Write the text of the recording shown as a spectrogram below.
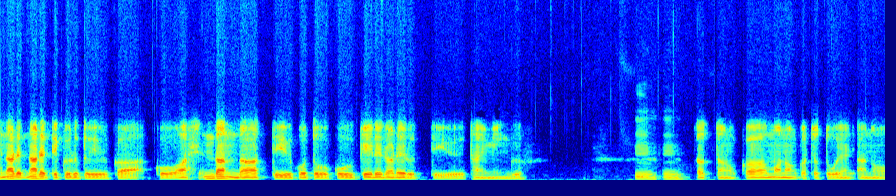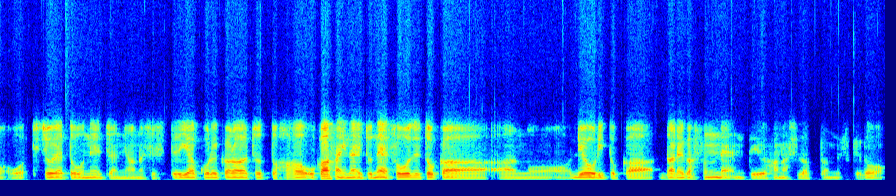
慣れ慣れてくるというか、こうあ死んだんだっていうことをこう受け入れられるっていうタイミングだったのか、うんうん、まあなんかちょっと親あの父親とお姉ちゃんに話して、いや、これからちょっと母お母さんいないとね、掃除とかあの料理とか、誰がすんねんっていう話だったんですけど、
